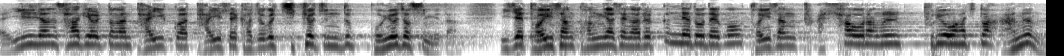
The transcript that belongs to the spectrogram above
1년 4개월 동안 다윗과 다윗의 가족을 지켜준 듯 보여졌습니다. 이제 더 이상 광야 생활을 끝내도 되고 더 이상 사울왕을 두려워하지도 않은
